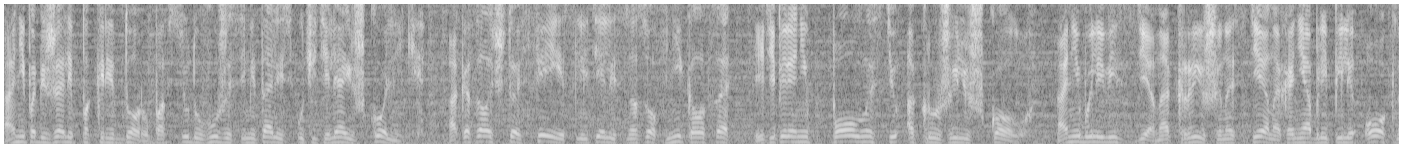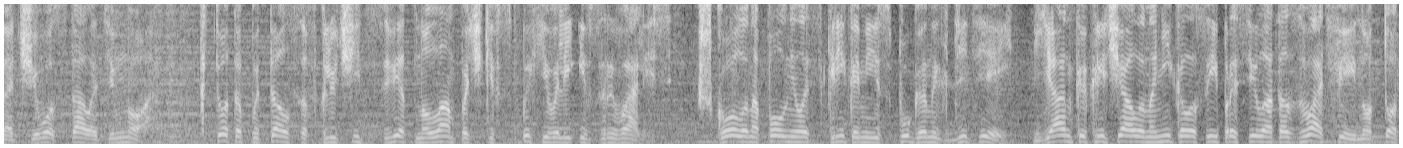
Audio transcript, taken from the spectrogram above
Они побежали по коридору, повсюду в ужасе метались учителя и школьники. Оказалось, что феи слетелись на зов Николаса, и теперь они полностью окружили школу. Они были везде, на крыше, на стенах, они облепили окна, от чего стало темно. Кто-то пытался включить свет, но лампочки вспыхивали и взрывались. Школа наполнилась криками испуганных детей. Янка кричала на Николаса и просила отозвать фей, но тот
